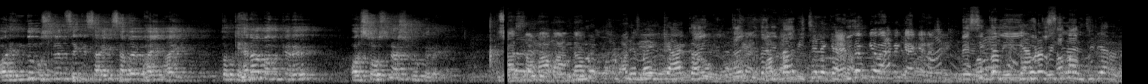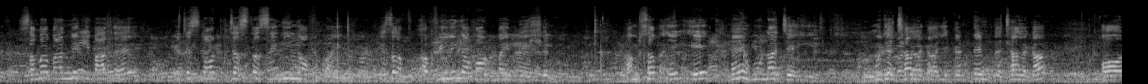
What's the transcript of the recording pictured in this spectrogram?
और हिंदू, मुस्लिम, सिख, ईसाई सब भाई भाई तो कहना बंद करें। और सोचना शुरू करें। अरे मैं क्या कहूँ थैंक यू वेरी मच पीछे लेके एंथम के बारे में क्या कहना चाहिए? बेसिकली समा समा बांधने की बात है it is not just the singing of mind is a feeling about my nation हम सब एक एक हैं होना चाहिए। मुझे अच्छा लगा ये कंटेंट अच्छा लगा। और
